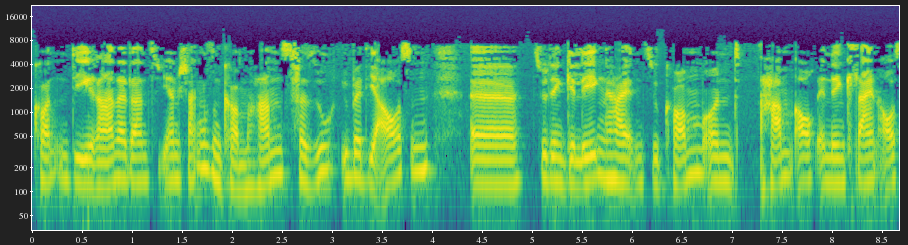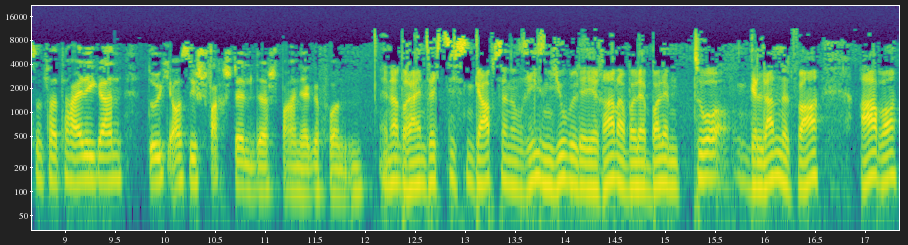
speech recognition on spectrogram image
konnten die Iraner dann zu ihren Chancen kommen, haben es versucht, über die Außen äh, zu den Gelegenheiten zu kommen und haben auch in den kleinen Außenverteidigern durchaus die Schwachstelle der Spanier gefunden. In der 63. gab es einen Riesenjubel der Iraner, weil der Ball im Tor gelandet war. Aber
